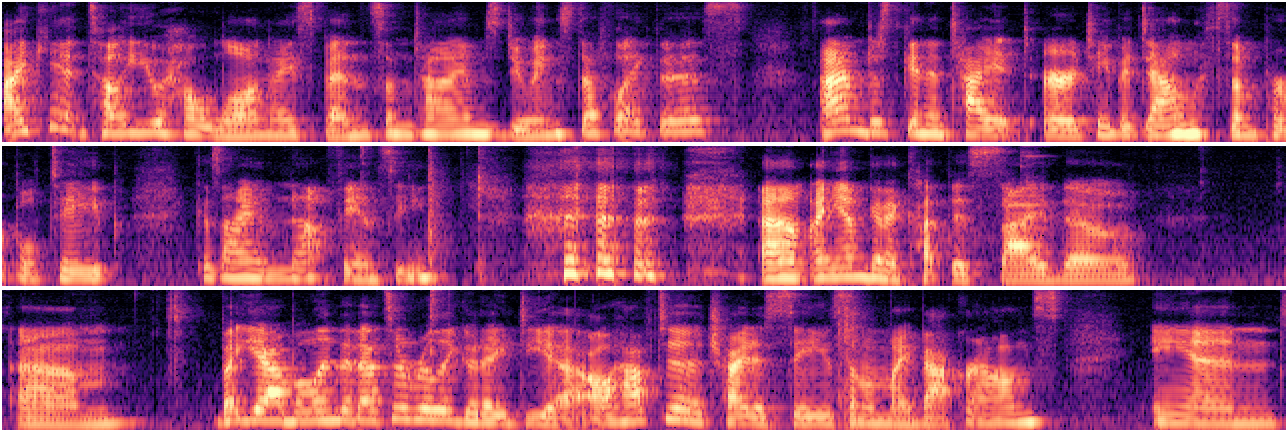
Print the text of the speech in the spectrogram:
I can't tell you how long I spend sometimes doing stuff like this. I'm just going to tie it or tape it down with some purple tape because I am not fancy. um, I am going to cut this side though. Um, but yeah, Belinda, that's a really good idea. I'll have to try to save some of my backgrounds and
